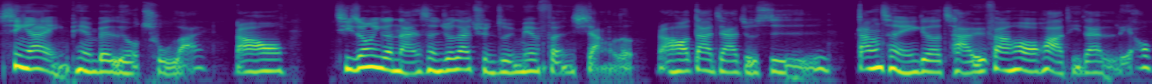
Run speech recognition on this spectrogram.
性爱影片被流出来，然后。其中一个男生就在群组里面分享了，然后大家就是当成一个茶余饭后的话题在聊。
